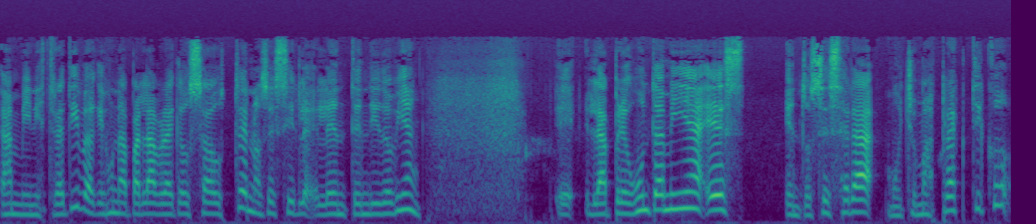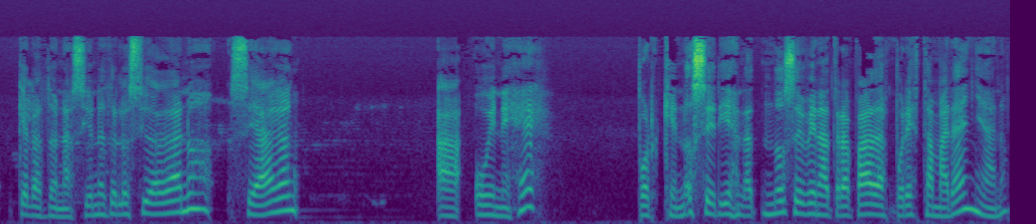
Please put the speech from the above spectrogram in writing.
administrativa, que es una palabra que ha usado usted, no sé si le he entendido bien. la pregunta mía es, entonces será mucho más práctico que las donaciones de los ciudadanos se hagan a ONG, porque no, serían, no se ven atrapadas por esta maraña, ¿no?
